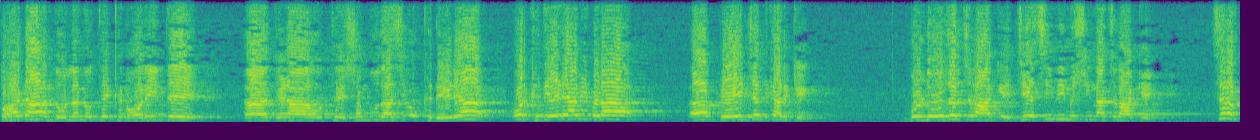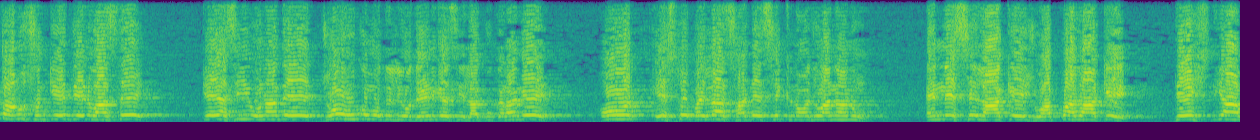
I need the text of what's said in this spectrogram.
ਤੁਹਾਡਾ ਅੰਦੋਲਨ ਉੱਥੇ ਖਨੌਰੀ ਤੇ ਜਿਹੜਾ ਉੱਥੇ ਸ਼ੰਭੂ ਦਾ ਸੀ, ਉਹ ਖਦੇੜਿਆ। ਔਰ ਖਦੇੜਿਆ ਵੀ ਬੜਾ ਬੇਇੱਜ਼ਤ ਕਰਕੇ ਬੁਲਡੋਜ਼ਰ ਚਲਾ ਕੇ, ਜੀਸੀਬੀ ਮਸ਼ੀਨਾਂ ਚਲਾ ਕੇ ਸਿਰਫ ਤੁਹਾਨੂੰ ਸੰਕੇਤ ਦੇਣ ਵਾਸਤੇ ਕਿ ਅਸੀਂ ਉਹਨਾਂ ਦੇ ਜੋ ਹੁਕਮ ਉਹ ਦਿੱਲੀੋਂ ਦੇਣਗੇ, ਅਸੀਂ ਲਾਗੂ ਕਰਾਂਗੇ। ਔਰ ਇਸ ਤੋਂ ਪਹਿਲਾਂ ਸਾਡੇ ਸਿੱਖ ਨੌਜਵਾਨਾਂ ਨੂੰ ਐਨਐਸਏ ਲਾ ਕੇ ਜਵਾਪਾ ਲਾ ਕੇ, ਦੇਸ਼ ਦੀਆਂ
